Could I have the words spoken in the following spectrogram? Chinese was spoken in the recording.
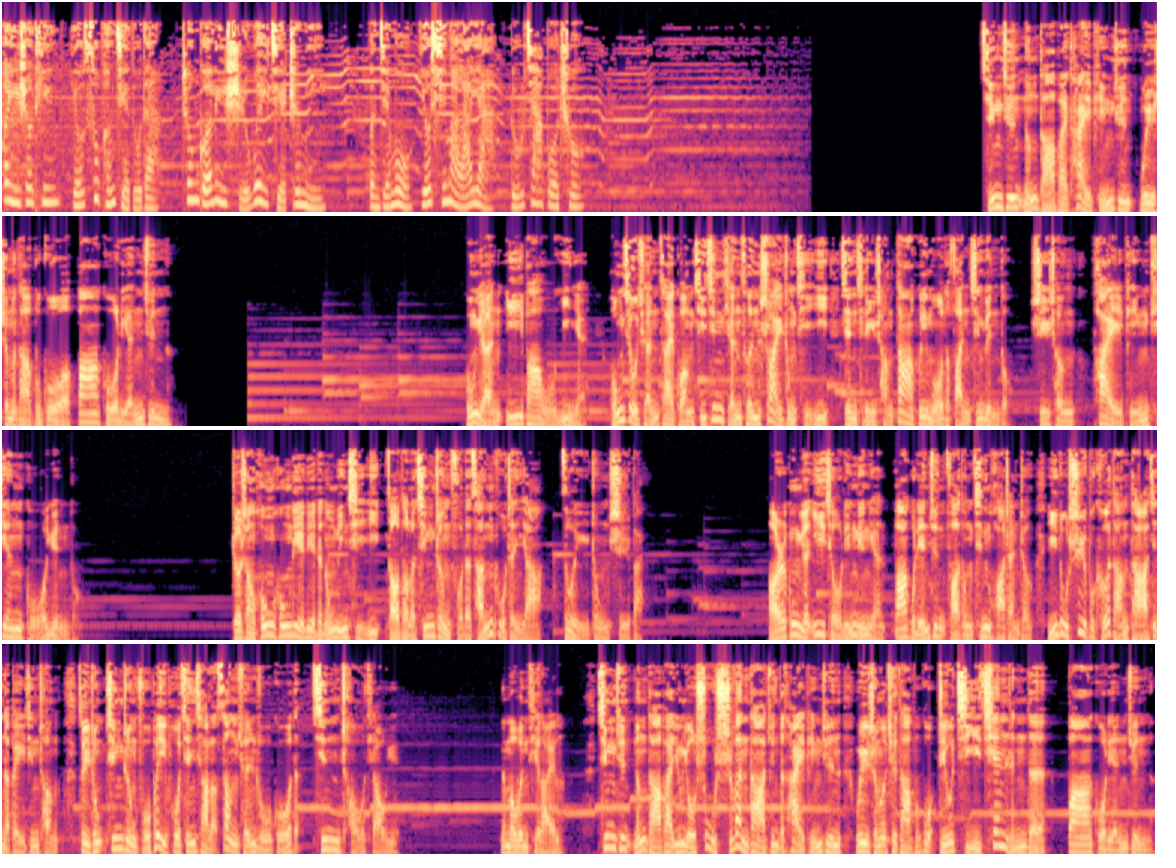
欢迎收听由苏鹏解读的《中国历史未解之谜》，本节目由喜马拉雅独家播出。清军能打败太平军，为什么打不过八国联军呢？公元一八五一年，洪秀全在广西金田村率众起义，掀起了一场大规模的反清运动。史称“太平天国运动”。这场轰轰烈烈的农民起义遭到了清政府的残酷镇压，最终失败。而公元一九零零年，八国联军发动侵华战争，一路势不可挡，打进了北京城。最终，清政府被迫签下了丧权辱国的《辛丑条约》。那么，问题来了。清军能打败拥有数十万大军的太平军，为什么却打不过只有几千人的八国联军呢？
